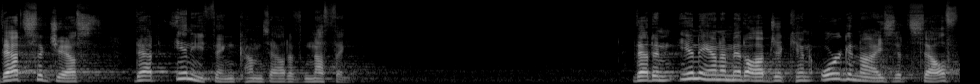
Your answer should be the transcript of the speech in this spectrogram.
that suggests that anything comes out of nothing. That an inanimate object can organize itself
